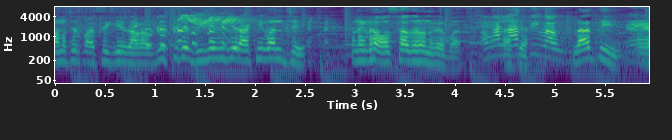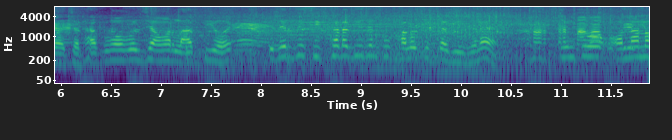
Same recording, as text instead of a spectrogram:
মানুষের পাশে গিয়ে দাঁড়াও। বৃষ্টিতে ভিজে ভিজে রাখি বাঁধছে মানে একটা অসাধারণ ব্যাপার। আচ্ছা। লাতি ও আচ্ছা ঠাকুমা বলছে আমার লাতি হয়। এদের যে শিক্ষাটা দিয়েছেন খুব ভালো শিক্ষা দিয়েছেন হ্যাঁ? কিন্তু অন্যান্য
